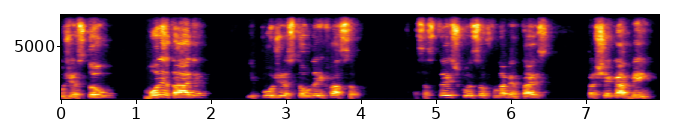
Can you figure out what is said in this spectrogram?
por gestão monetária e por gestão da inflação. Essas três coisas são fundamentais para chegar bem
